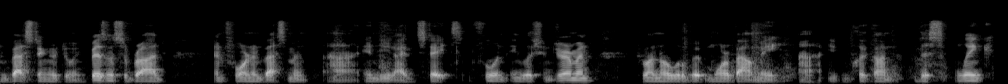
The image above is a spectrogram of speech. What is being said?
investing or doing business abroad, and foreign investment uh, in the United States. fluent English and German. If you want to know a little bit more about me, uh, you can click on this link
